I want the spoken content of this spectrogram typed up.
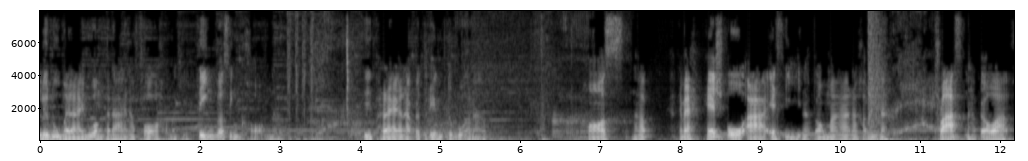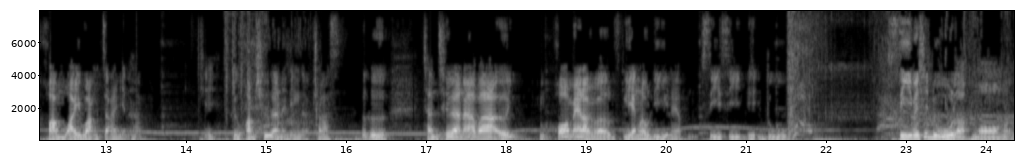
หรือดูใบไม้ร่วงก็ได้นะ for ครับเมื่อกี้ think แปลว่าสิ่งของนะครับ prepare นะครับแปลว่าเตรียมตัวนะครับ horse นะครับเห็นไหม H O R S E นะครับแปลว่ามานะคำนี้นะ trust นะครับแปลว่าความไว้วางใจนะครับ เคคือความเชื่อนั่นเองนะ trust ก็คือฉันเชื่อนะว่า เอ้ยพ่อแม่เราเลี้ยงเราดีเลยครับ C C ดู C ไม่ใช่ดูเหรอ มองเหรอ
